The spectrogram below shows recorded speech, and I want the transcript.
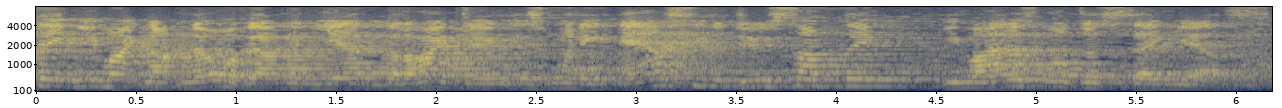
thing you might not know about him yet, but I do, is when he asks you to do something, you might as well just say yes,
